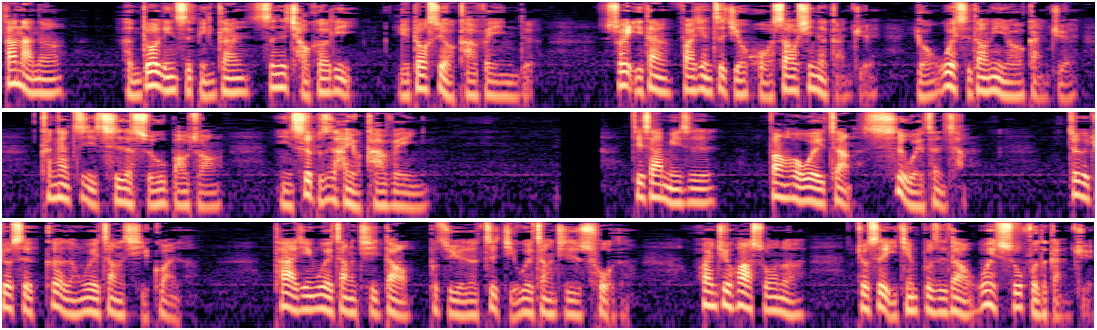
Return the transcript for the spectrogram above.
当然呢，很多零食、饼干甚至巧克力也都是有咖啡因的。所以一旦发现自己有火烧心的感觉，有胃食道逆流的感觉，看看自己吃的食物包装，你是不是含有咖啡因？第三名是，饭后胃胀视为正常，这个就是个人胃胀习惯了，他已经胃胀气到不觉得自己胃胀气是错的。换句话说呢，就是已经不知道胃舒服的感觉。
